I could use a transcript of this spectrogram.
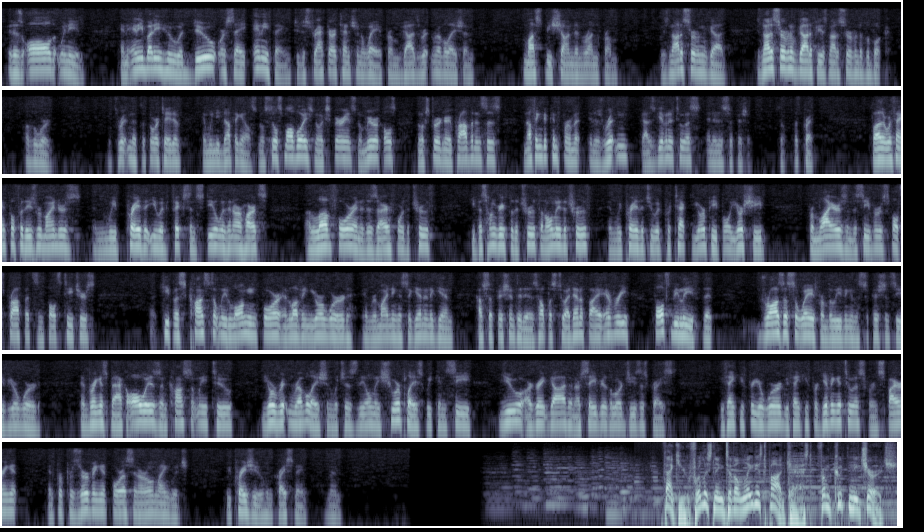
It is all that we need. And anybody who would do or say anything to distract our attention away from God's written revelation must be shunned and run from. He's not a servant of God. He's not a servant of God if he is not a servant of the book, of the Word. It's written, it's authoritative, and we need nothing else. No still small voice, no experience, no miracles, no extraordinary providences, nothing to confirm it. It is written, God has given it to us, and it is sufficient. So let's pray. Father, we're thankful for these reminders, and we pray that you would fix and steal within our hearts a love for and a desire for the truth. Keep us hungry for the truth and only the truth, and we pray that you would protect your people, your sheep, from liars and deceivers, false prophets and false teachers. Uh, keep us constantly longing for and loving your word and reminding us again and again how sufficient it is. Help us to identify every false belief that draws us away from believing in the sufficiency of your word and bring us back always and constantly to your written revelation, which is the only sure place we can see you, our great God, and our Savior, the Lord Jesus Christ. We thank you for your word. We thank you for giving it to us, for inspiring it, and for preserving it for us in our own language. We praise you in Christ's name. Amen. Thank you for listening to the latest podcast from Kootenai Church.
